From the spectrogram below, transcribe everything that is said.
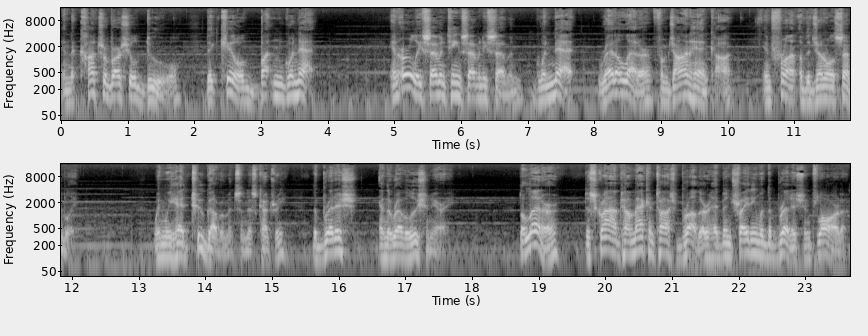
in the controversial duel that killed Button Gwinnett. In early 1777, Gwinnett read a letter from John Hancock in front of the General Assembly. When we had two governments in this country, the British and the Revolutionary. The letter described how McIntosh's brother had been trading with the British in Florida.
